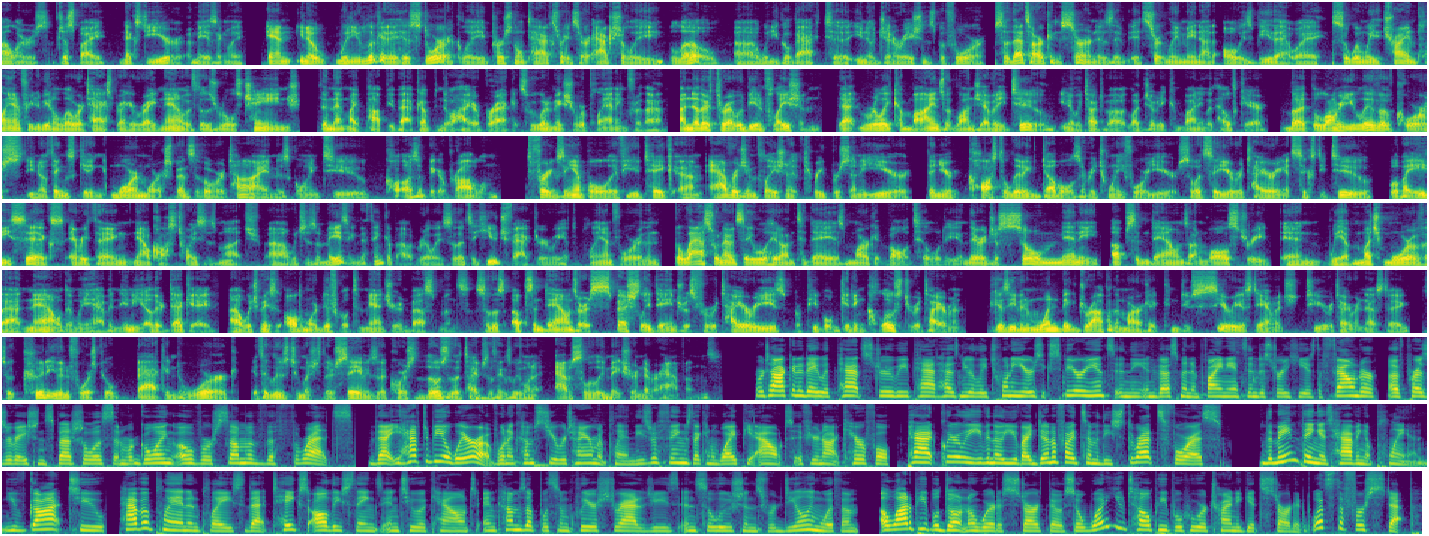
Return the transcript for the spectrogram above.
just by next year, amazingly. And you know, when you look at it historically, personal tax rates are actually low uh, when you go back to you know generations before. So that's our concern. Is it, it certainly may not always be that way. So when we try and plan for you to be in a lower tax bracket right now, if those rules change, then that might pop you back up into a higher bracket. So we want to make sure we're planning for that. Another threat would be inflation. That really combines with longevity too. You know, we talked about longevity combining with healthcare, but the longer you live, of course, you know, things getting more and more expensive over time is going to cause a bigger problem for example, if you take um, average inflation at 3% a year, then your cost of living doubles every 24 years. So let's say you're retiring at 62. Well, by 86, everything now costs twice as much, uh, which is amazing to think about, really. So that's a huge factor we have to plan for. And then the last one I would say we'll hit on today is market volatility. And there are just so many ups and downs on Wall Street. And we have much more of that now than we have in any other decade, uh, which makes it all the more difficult to manage your investments. So those ups and downs are especially dangerous for retirees or people getting close to retirement because even one big drop in the market can do serious damage to your retirement nest egg. So it could even force people back into work if they lose too much of their savings. And of course, those are the types of things we want to absolutely make sure never happens. We're talking today with Pat Strubbe. Pat has nearly 20 years' experience in the investment and finance industry. He is the founder of Preservation Specialists, and we're going over some of the threats that you have to be aware of when it comes to your retirement plan. These are things that can wipe you out if you're not careful. Pat, clearly, even though you've identified some of these threats for us, the main thing is having a plan. You've got to have a plan in place that takes all these things into account and comes up with some clear strategies and solutions for dealing with them. A lot of people don't know where to start though. So, what do you tell people who are trying to get started? What's the first step?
